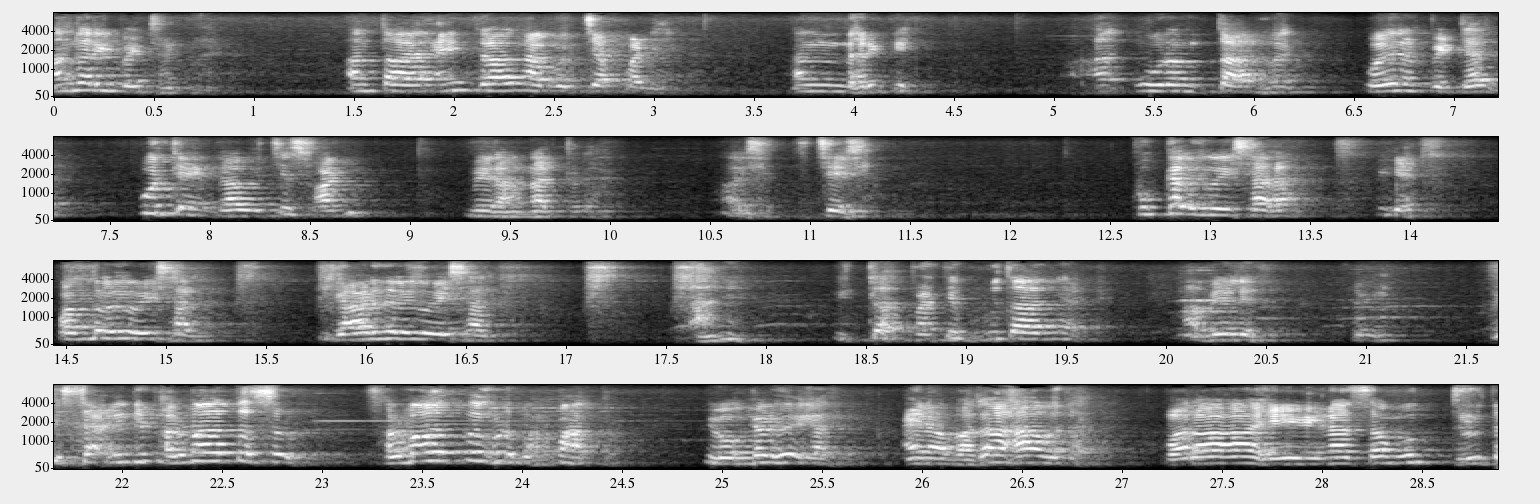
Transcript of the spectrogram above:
అందరికి పెట్టండి. అంత అయిన తర్వాత నాకు వచ్చి చెప్పండి. అందరికీ ఊరంతా భోజనం పెట్టారు. పూర్తి అయిన తర్వాత వచ్చి స్వామి మీరు అన్నట్టుగా చేసి చేశాం కుక్కలకు వేశారా? ఇక పందులకు వేశారా. గాడిదలకు వేశారు. అని ఇట్లా ప్రతి భూతాన్ని వేలేదు ఇస్తాడని పరమాత్మ సర్వాత్మ కూడా పరమాత్మ. ఇవి ఒక్కడే కాదు. ఆయన వరాహావత వరాహేణ సముద్రుత.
